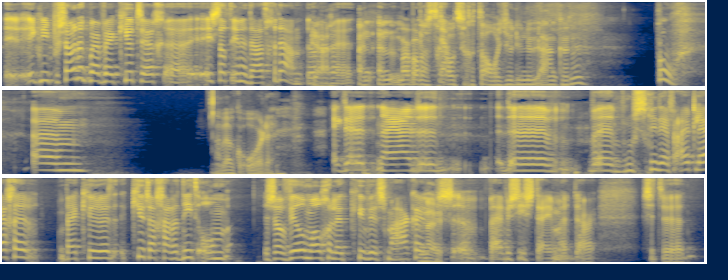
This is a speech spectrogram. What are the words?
Ik niet persoonlijk, maar bij QTech uh, is dat inderdaad gedaan. Door, ja. Uh, en, en, maar wat is het grootste getal wat jullie nu aankunnen? Poeh. Um, nou, welke orde? Ik, de, nou ja, de, de, misschien even uitleggen. Bij QTech gaat het niet om zoveel mogelijk qubits maken. Nee. Dus uh, wij hebben systemen, daar zitten we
